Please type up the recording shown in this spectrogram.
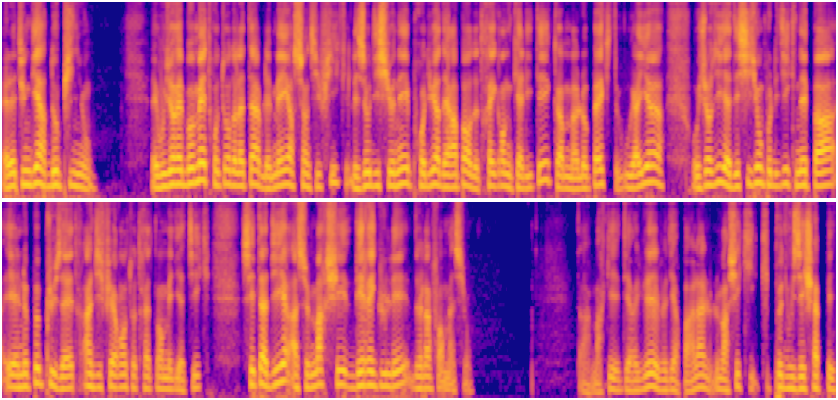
elle est une guerre d'opinion. Et vous aurez beau mettre autour de la table les meilleurs scientifiques, les auditionner, produire des rapports de très grande qualité, comme l'OPEX ou ailleurs. Aujourd'hui, la décision politique n'est pas, et elle ne peut plus être, indifférente au traitement médiatique, c'est-à-dire à ce marché dérégulé de l'information. Marqué dérégulé, elle veut dire par là le marché qui, peut nous échapper.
